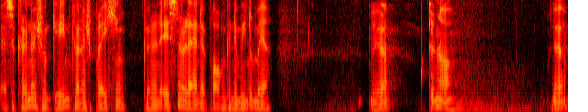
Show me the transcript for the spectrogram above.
Also können schon gehen, können sprechen, können essen alleine, brauchen keine Windel mehr. Ja, genau. Ja.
